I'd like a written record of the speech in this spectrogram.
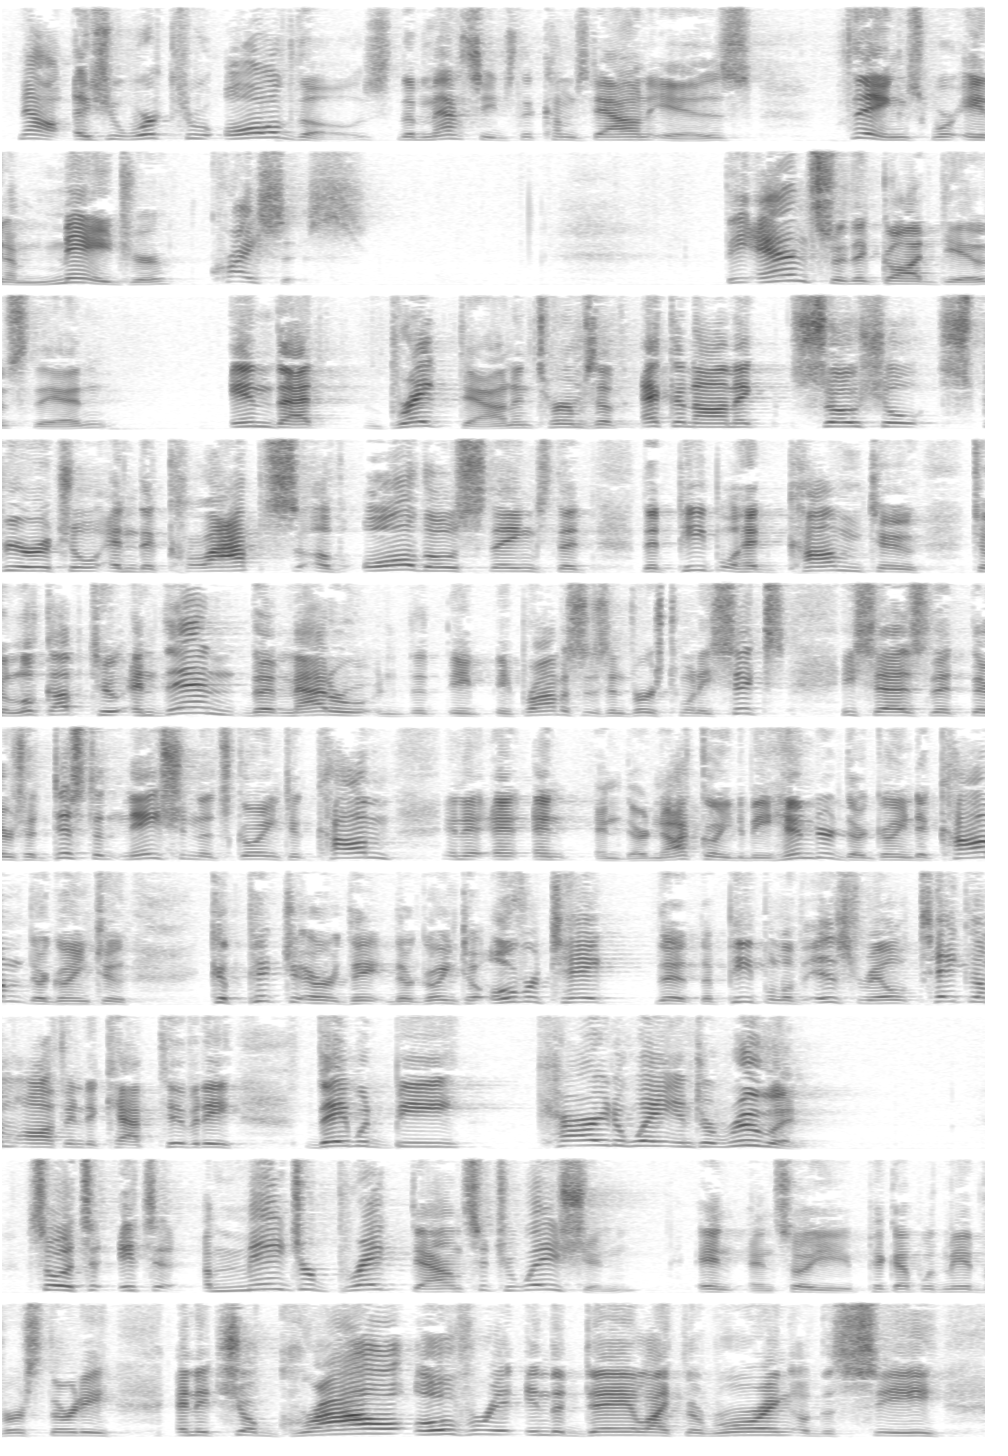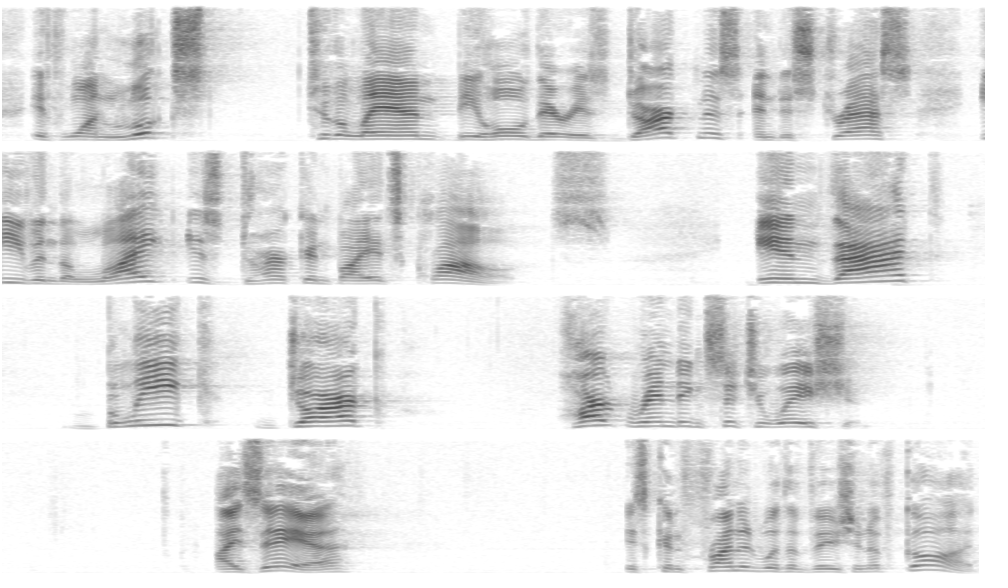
Now, as you work through all of those, the message that comes down is things were in a major crisis. The answer that God gives then in that breakdown in terms of economic, social, spiritual, and the collapse of all those things that, that people had come to, to look up to. And then the matter, he, he promises in verse 26, he says that there's a distant nation that's going to come, and, and, and they're not going to be hindered. They're going to come. They're going to capitulate, or they, they're going to overtake the, the people of Israel, take them off into captivity. They would be carried away into ruin. So it's a, it's a major breakdown situation. And, and so you pick up with me at verse 30. And it shall growl over it in the day like the roaring of the sea. If one looks to the land, behold, there is darkness and distress. Even the light is darkened by its clouds. In that bleak, dark, heart-rending situation, Isaiah is confronted with a vision of God.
